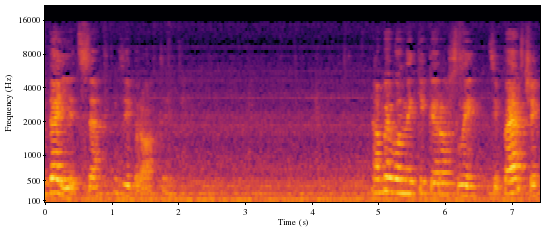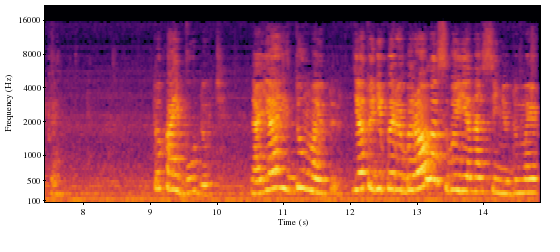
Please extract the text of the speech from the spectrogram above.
вдається зібрати. Аби вони тільки росли, ці перчики, то хай будуть. А я й думаю, я тоді перебирала своє насіння, думаю,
